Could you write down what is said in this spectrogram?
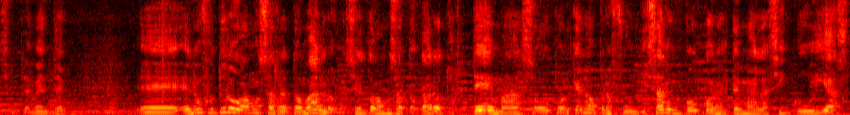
simplemente. Eh, en un futuro vamos a retomarlo, ¿no es cierto? Vamos a tocar otros temas, o por qué no profundizar un poco en el tema de las cinco vías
